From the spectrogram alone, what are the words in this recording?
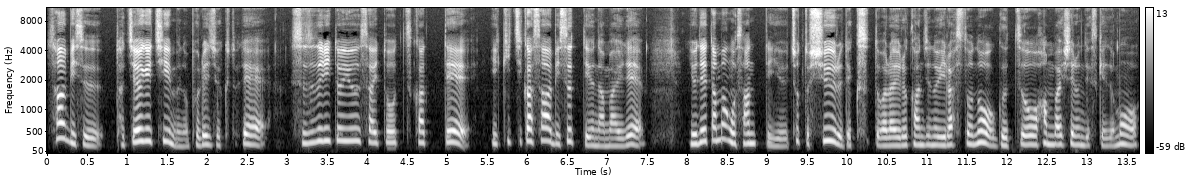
サービス立ち上げチームのプロジェクトで「すずり」というサイトを使って「駅近サービス」っていう名前でゆでたまごさんっていうちょっとシュールでクスッと笑える感じのイラストのグッズを販売してるんですけれども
